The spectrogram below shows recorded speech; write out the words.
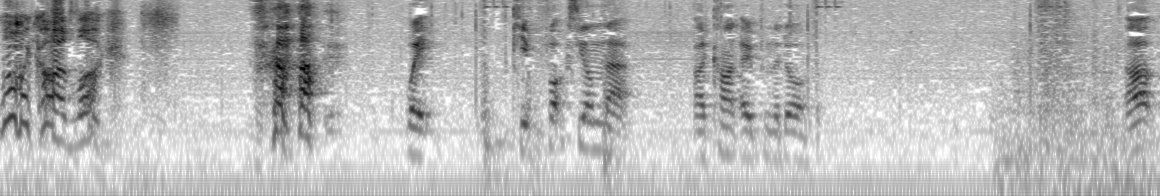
Oh my god, look! Wait, keep Foxy on that. I can't open the door. Up.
